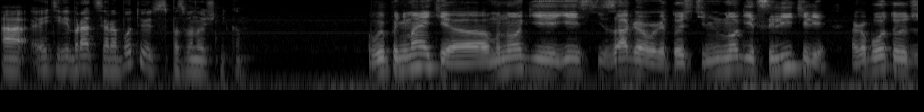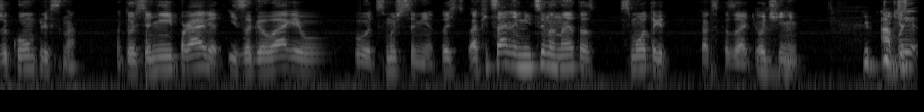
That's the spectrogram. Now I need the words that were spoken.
А эти вибрации работают с позвоночником? Вы понимаете, а, многие есть заговоры, то есть многие целители работают же комплексно. То есть они и правят, и заговаривают с мышцами. То есть официальная медицина на это смотрит, как сказать, очень а вы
